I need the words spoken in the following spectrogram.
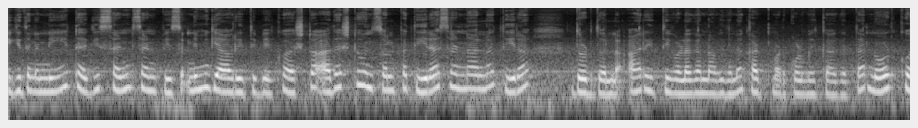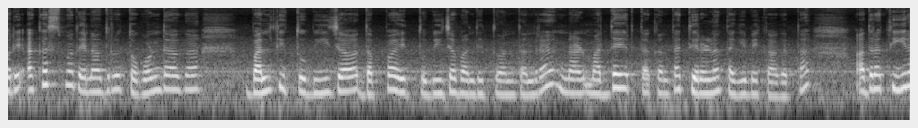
ಈಗ ಇದನ್ನು ನೀಟಾಗಿ ಸಣ್ಣ ಸಣ್ಣ ಪೀಸ್, ನಿಮ್ಗೆ ಯಾವ ರೀತಿ ಬೇಕೋ ಅಷ್ಟು, ಆದಷ್ಟು ಒಂದು ಸ್ವಲ್ಪ ತೀರಾ ಸಣ್ಣ ಅಲ್ಲ, ತೀರಾ ದೊಡ್ಡದಲ್ಲ, ಆ ರೀತಿ ಒಳಗೆ ನಾವು ಇದನ್ನು ಕಟ್ ಮಾಡ್ಕೊಳ್ಬೇಕಾಗತ್ತೆ. ನೋಡ್ಕೋರಿ, ಅಕಸ್ಮಾತ್ ಏನಾದರೂ ತೊಗೊಂಡಾಗ ಬಲ್ತಿತ್ತು, ಬೀಜ, ದಪ್ಪ ಇತ್ತು, ಬೀಜ ಬಂದಿತ್ತು ಅಂತಂದ್ರೆ ನ ಮಧ್ಯೆ ಇರ್ತಕ್ಕಂಥ ತಿರುಳನ್ನ ತೆಗಿಬೇಕಾಗತ್ತೆ. ಅದರ ತೀರ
